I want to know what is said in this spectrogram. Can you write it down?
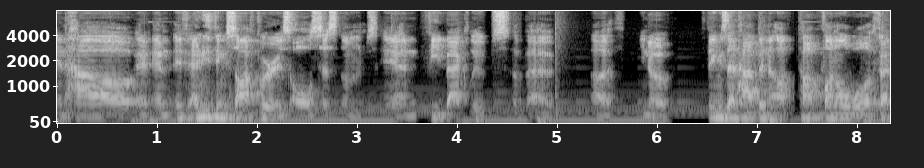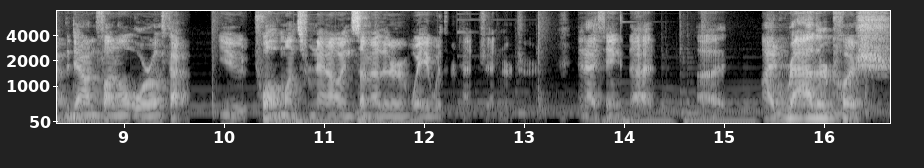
and how and, and, if anything software is all systems and feedback loops about uh, you know things that happen up top funnel will affect the down funnel or affect you 12 months from now in some other way with retention or churn. And i think that uh, i'd rather push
